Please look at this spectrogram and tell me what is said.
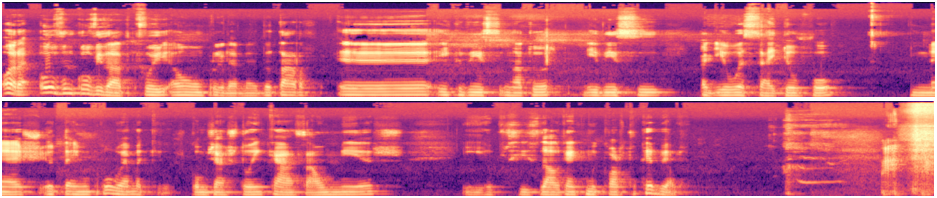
Ora, houve um convidado que foi a um programa da tarde eh, e que disse, um ator, e disse: Olha, eu aceito, eu vou, mas eu tenho um problema que, como já estou em casa há um mês e eu preciso de alguém que me corte o cabelo.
